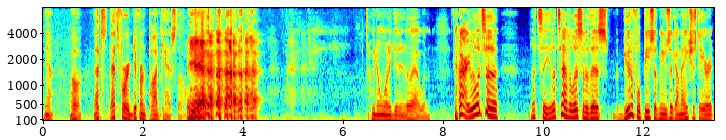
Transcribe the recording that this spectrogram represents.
yeah. Oh, that's that's for a different podcast, though. Yeah. we don't want to get into that one. All right. Well, let's uh, let's see. Let's have a listen to this beautiful piece of music. I'm anxious to hear it.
